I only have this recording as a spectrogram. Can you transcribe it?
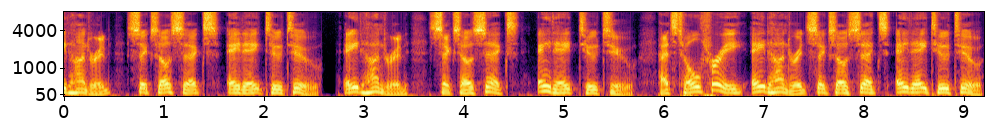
800 606 8822. 800 606 8822. That's toll free 800 606 8822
